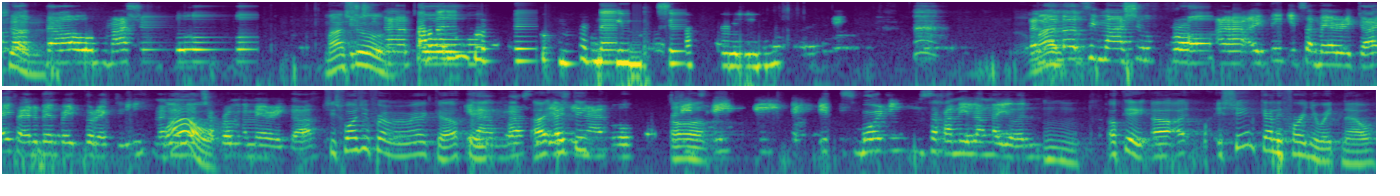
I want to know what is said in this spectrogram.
pa-shoutout yan. daw. Masyo. Masyo, Isinato. Parang kung naging si Catherine. Ma- Nanonood si Masyo from, uh, I think it's America, if I remember it correctly. Wow. Nanonood siya from America. she's watching from America. Okay. Yeah, I, I think. So uh, it's, eight, eight, it's morning sa kanila ngayon. mm, Okay, uh, is she in California right now?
